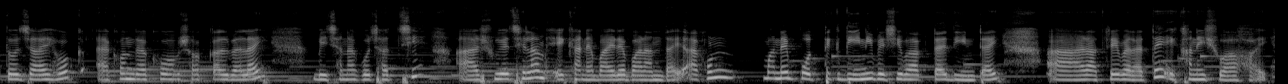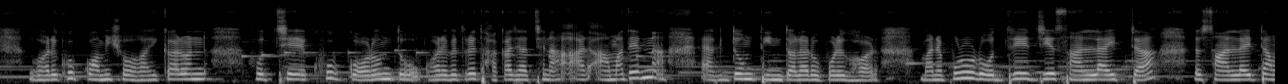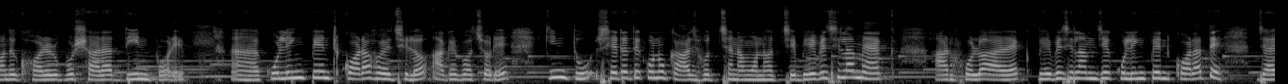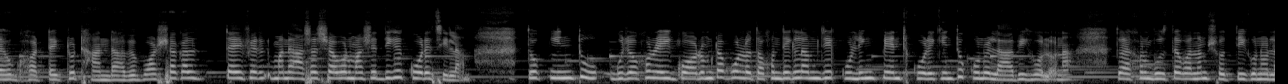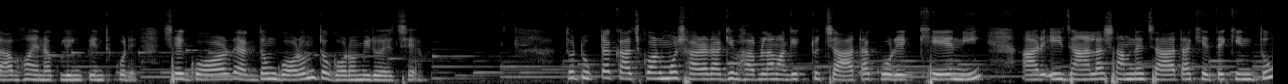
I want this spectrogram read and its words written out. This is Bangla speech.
তো যাই হোক, এখন দেখো সকালবেলায় বিছানা গোছাচ্ছি আর শুয়েছিলাম এখানে বাইরে বারান্দায়। এখন মানে প্রত্যেক দিনই বেশিরভাগটাই দিনটাই রাত্রেবেলাতে এখানেই শোয়া হয়। ঘরে খুব কমই শোয়া হয় কারণ হচ্ছে খুব গরম তো ঘরের ভেতরে থাকা যাচ্ছে না। আর আমাদের না একদম তিনতলার উপরে ঘর। মানে পুরো রৌদ্রের যে সানলাইটটা সানলাইটটা আমাদের ঘরের উপর সারা দিন পড়ে কুলিং পেন্ট করা হয়েছিল আগের বছরে, কিন্তু সেটাতে কোনো কাজ হচ্ছে না মনে হচ্ছে। ভেবেছিলাম এক আর হলো আর এক ভেবেছিলাম যে কুলিং পেন্ট করাতে যাই হোক, ঘরটা একটু ঠান্ডা হবে। বর্ষাকাল টাইপের মানে আষাঢ় শ্রাবণ মাসের দিকে করেছিলাম। তো কিন্তু যখন এই গরমটা পড়ল, তখন দেখলাম যে কুলিং পেন্ট করে কিন্তু কোনো লাভই হলো না। তো এখন বুঝতে পারলাম সত্যিই কোনো লাভ হয় না কুলিং পেন্ট করে। সে গড় একদম গরম তো গরমই রয়েছে। তো টুকটাক কাজকর্ম সারার আগে ভাবলাম আগে একটু চাটা করে খেয়ে নিই। আর এই জানালার সামনে চাটা খেতে কিন্তু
